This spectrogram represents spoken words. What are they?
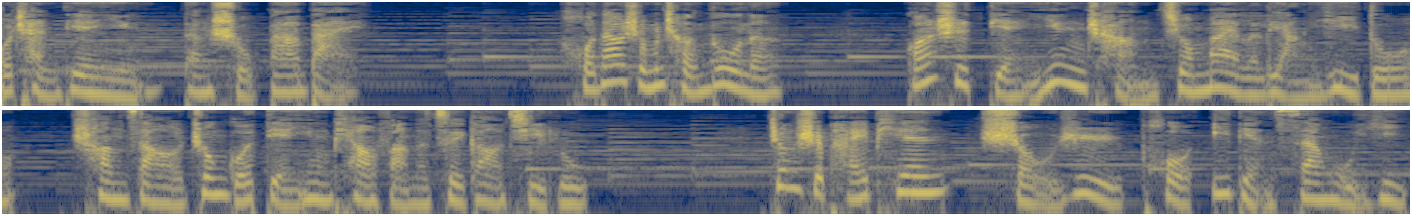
国产电影当属八百，火到什么程度呢？光是点映场就卖了两亿多，创造中国点映票房的最高纪录。正式排片首日破一点三五亿，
